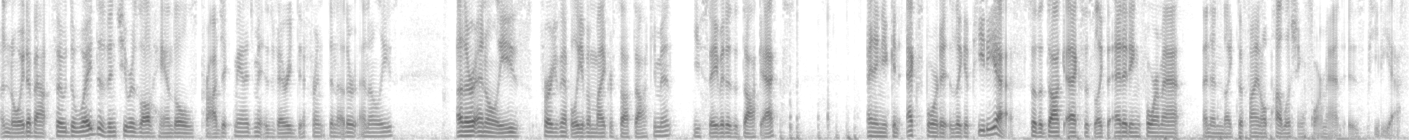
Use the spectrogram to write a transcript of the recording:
annoyed about so the way DaVinci Resolve handles project management is very different than other NLEs. Other NLEs, for example, you have a Microsoft document, you save it as a docx, and then you can export it as like a PDF. So the docx is like the editing format, and then like the final publishing format is PDF.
